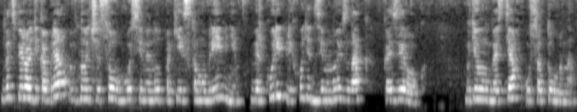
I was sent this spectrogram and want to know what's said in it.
21 декабря в 0 часов 8 минут по киевскому времени Меркурий переходит в земной знак Козерог, где он в гостях у Сатурна.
